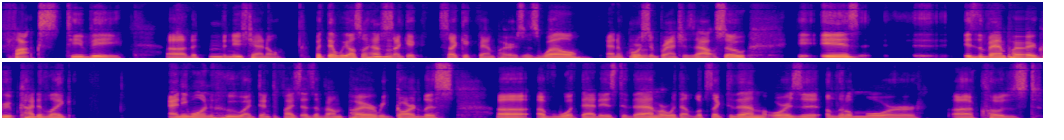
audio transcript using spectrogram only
Fox TV, uh, the, the Mm. news channel. But then we also have Mhm. psychic psychic vampires as well, and of course Mhm. it branches out. So is is the vampire group kind of like anyone who identifies as a vampire, regardless uh, of what that is to them or what that looks like to them, or is it a little more uh, closed,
